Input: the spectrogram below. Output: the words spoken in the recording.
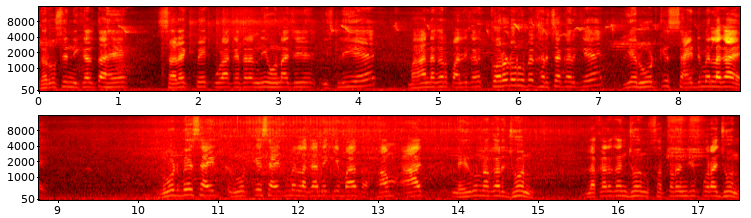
घरों से निकलता है, सड़क पे कूड़ा कचरा नहीं होना चाहिए। इसलिए महानगर पालिका ने करोड़ों रुपए खर्चा करके ये रोड के साइड में लगाए। रोड में साइड, रोड के साइड में लगाने के बाद हम आज Nehru Nagar zone Lakadganj zone Satranjipura zone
